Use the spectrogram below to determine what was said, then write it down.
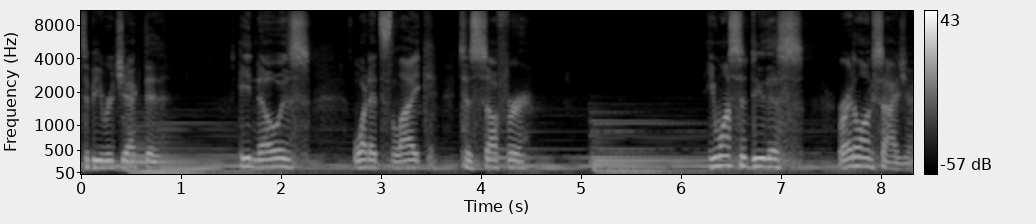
to be rejected, He knows what it's like to suffer. He wants to do this right alongside you.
